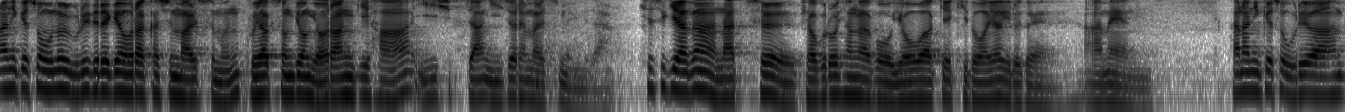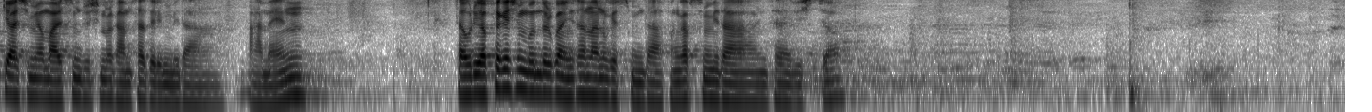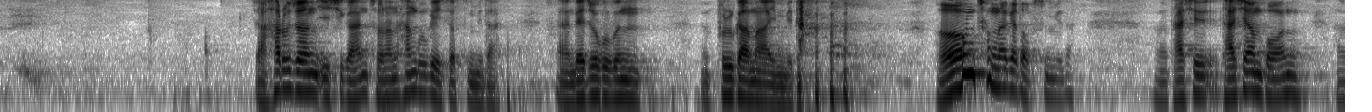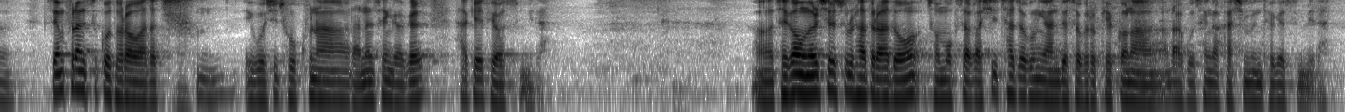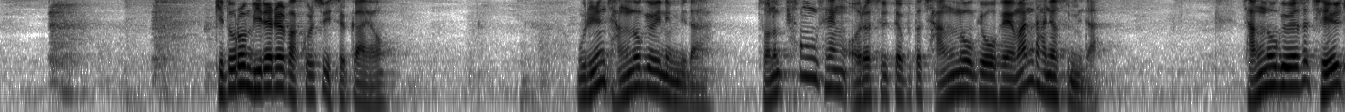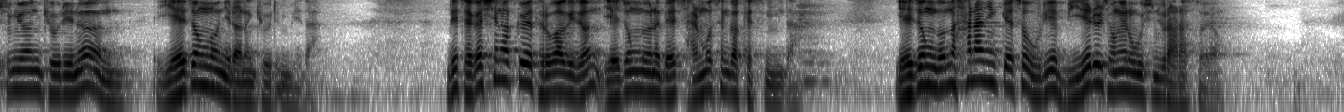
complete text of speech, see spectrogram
하나님께서 오늘 우리들에게 허락하신 말씀은 구약 성경 열왕기하 20장 2절의 말씀입니다. 히스기야가 낯을 벽으로 향하고 여호와께 기도하여 이르되 아멘. 하나님께서 우리와 함께 하시며 말씀 주심을 감사드립니다. 아멘. 자, 우리 옆에 계신 분들과 인사 나누겠습니다. 반갑습니다. 인사해 주시죠. 자, 하루 전 이 시간 저는 한국에 있었습니다. 아, 내 조국은 불가마입니다. 엄청나게 덥습니다. 어, 다시 다시 한번 어, 샌프란시스코 돌아와서 참 이곳이 좋구나라는 생각을 하게 되었습니다. 어, 제가 오늘 실수를 하더라도 저 목사가 시차 적응이 안 돼서 그렇겠거나라고 생각하시면 되겠습니다. 기도로 미래를 바꿀 수 있을까요? 우리는 장로교인입니다. 저는 평생 어렸을 때부터 장로교회만 다녔습니다. 장로교에서 제일 중요한 교리는 예정론이라는 교리입니다. 근데 제가 신학교에 들어가기 전 예정론에 대해 잘못 생각했습니다. 예정론은 하나님께서 우리의 미래를 정해 놓으신 줄 알았어요.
